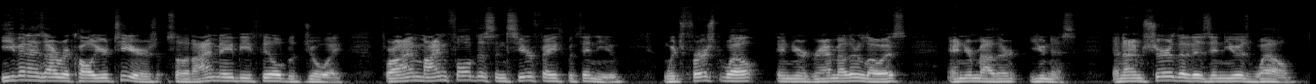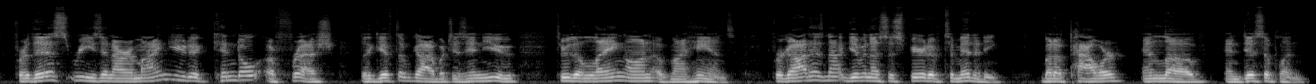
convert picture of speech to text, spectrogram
even as I recall your tears, so that I may be filled with joy. For I am mindful of the sincere faith within you, which first dwelt in your grandmother Lois and your mother Eunice, and I am sure that it is in you as well. For this reason, I remind you to kindle afresh the gift of God which is in you through the laying on of my hands. For God has not given us a spirit of timidity, but of power and love and discipline.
